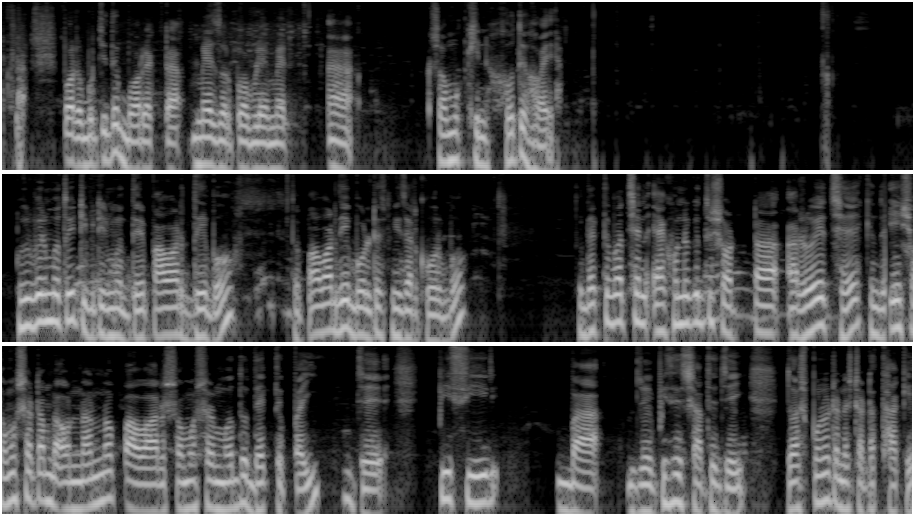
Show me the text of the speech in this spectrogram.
একটা পরবর্তীতে বড় একটা মেজর প্রবলেমের সম্মুখীন হতে হয়। পূর্বের মতোই টিভিটির মধ্যে পাওয়ার দেব, তো পাওয়ার দিয়ে ভোল্টেজ মেজার করব। তো দেখতে পাচ্ছেন, এখনও কিন্তু শর্টটা রয়েছে, কিন্তু এই সমস্যাটা আমরা অন্যান্য পাওয়ার সমস্যার মধ্যে দেখতে পাই যে পিসির বা যে পিসির সাথে যেই দশ পনেরো ট্রানজিস্টারটা থাকে,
